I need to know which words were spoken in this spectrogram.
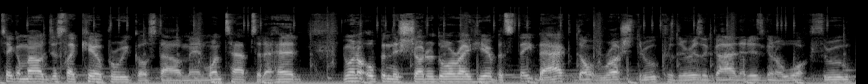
take them out just like Cayo Perico style, man. One tap to the head. You want to open this shutter door right here, but stay back. Don't rush through because there is a guy that is going to walk through.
